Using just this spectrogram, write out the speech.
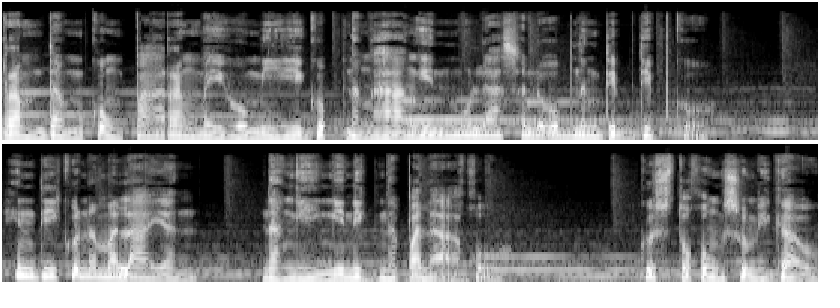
ramdam kong parang may humihigop ng hangin mula sa loob ng dibdib ko. Hindi ko na malayan, nanginginig na pala ako. Gusto kong sumigaw,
